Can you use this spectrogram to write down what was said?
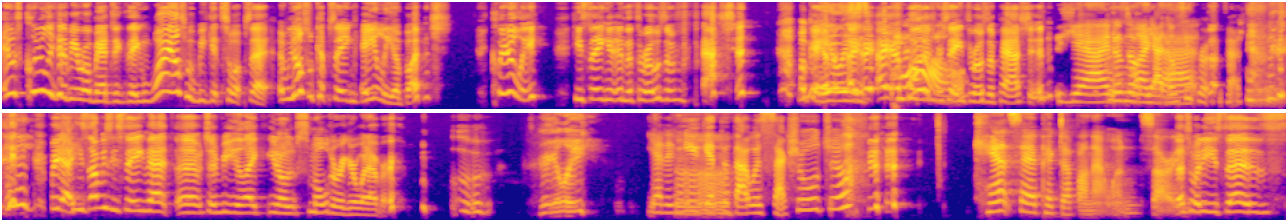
It was clearly going to be a romantic thing. Why else would we get so upset? And we also kept saying Hayley a bunch. Clearly, he's saying it in the throes of passion. Okay, Hayley's I, I, I apologize for saying throws of passion. yeah, I Please didn't don't- like yeah, that. don't say throat passion. but yeah, he's obviously saying that uh, to be like, you know, smoldering or whatever. Ooh. Hayley. Yeah, didn't you get Uh. that that was sexual, Jill? Can't say I picked up on that one. Sorry. That's what he says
